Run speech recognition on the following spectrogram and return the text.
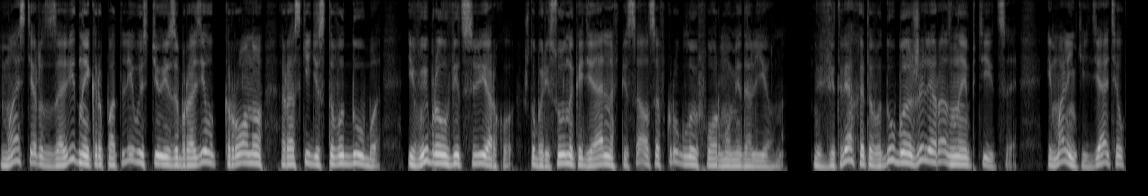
Мастер с завидной кропотливостью изобразил крону раскидистого дуба и выбрал вид сверху, чтобы рисунок идеально вписался в круглую форму медальона. В ветвях этого дуба жили разные птицы, и маленький дятел,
